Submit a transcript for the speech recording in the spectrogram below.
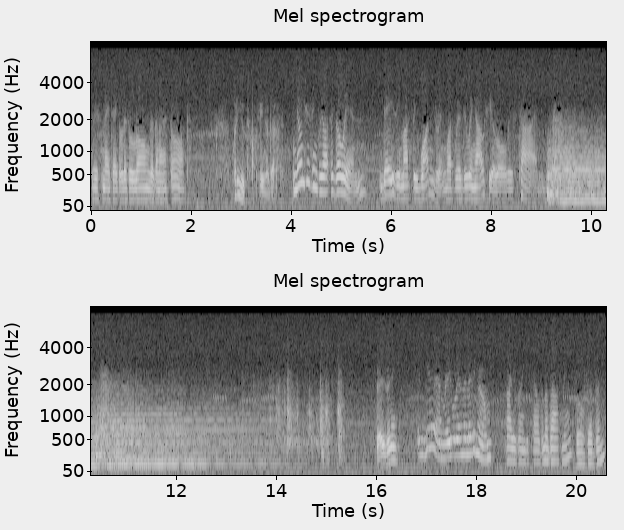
This may take a little longer than I thought. What are you talking about? Don't you think we ought to go in? Daisy must be wondering what we're doing out here all this time. Daisy? In here, Emery. We're in the living room. Are you going to tell them about me? Both of them?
